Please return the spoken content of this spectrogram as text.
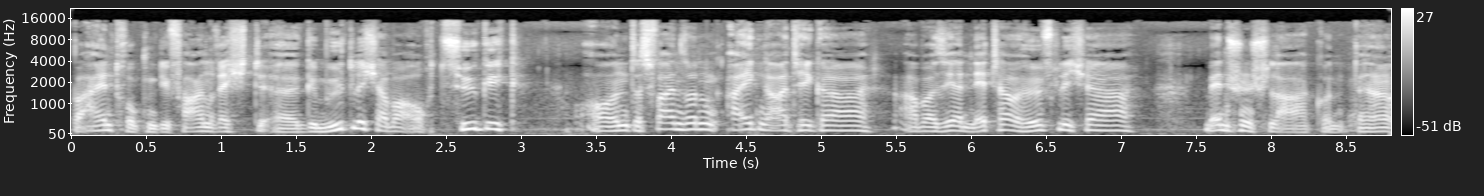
beeindruckend. Die fahren recht äh, gemütlich, aber auch zügig. Und das war ein so ein eigenartiger, aber sehr netter, höflicher Menschenschlag. Und äh,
